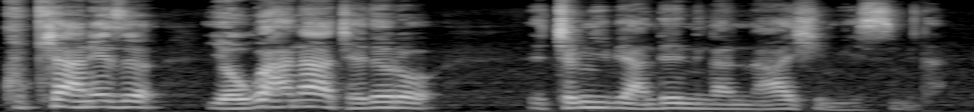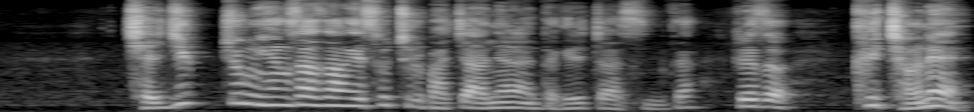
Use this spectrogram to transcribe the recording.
국회 안에서 요거 하나 제대로 정립이 안 돼 있는 건 아쉬움이 있습니다. 재직 중 형사상의 소추를 받지 아니한다 그랬지 않습니까? 그래서 그 전에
